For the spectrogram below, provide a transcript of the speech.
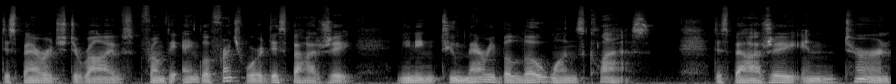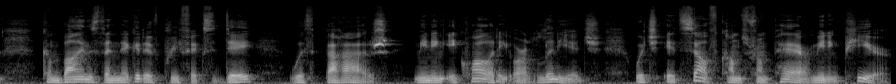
Disparage derives from the Anglo French word desparager, meaning to marry below one's class. Desparager, in turn, combines the negative prefix de with parage, meaning equality or lineage, which itself comes from per, meaning peer.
